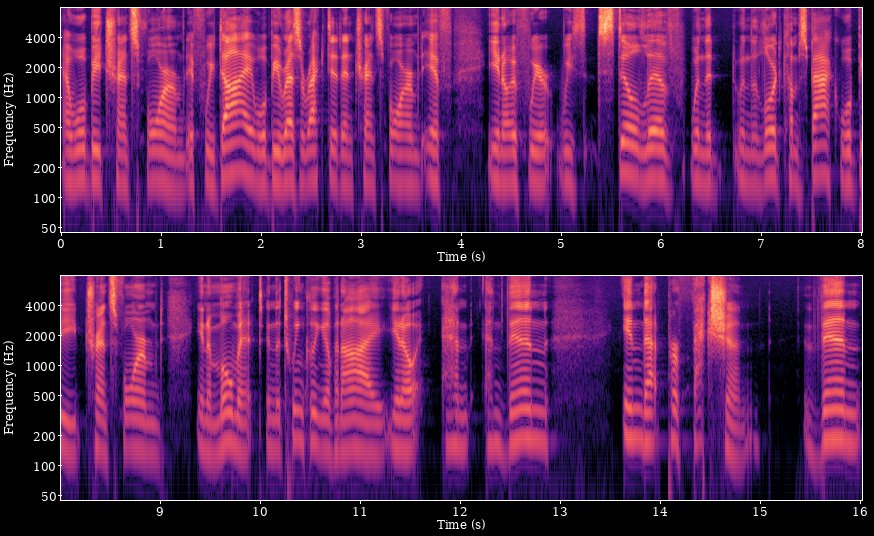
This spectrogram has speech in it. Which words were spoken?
and will be transformed. If we die we'll be resurrected and transformed. If you know if we're we still live when the when the lord comes back we'll be transformed in a moment in the twinkling of an eye you know. And and then in that perfection then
